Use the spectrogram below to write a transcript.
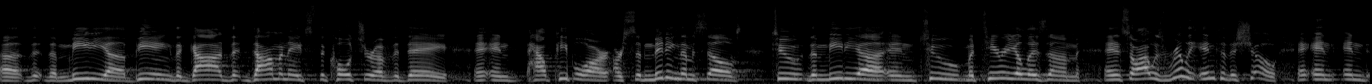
uh, the, the media being the God that dominates the culture of the day, and, and how people are, are submitting themselves to the media and to materialism. And so I was really into the show. And, and, and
